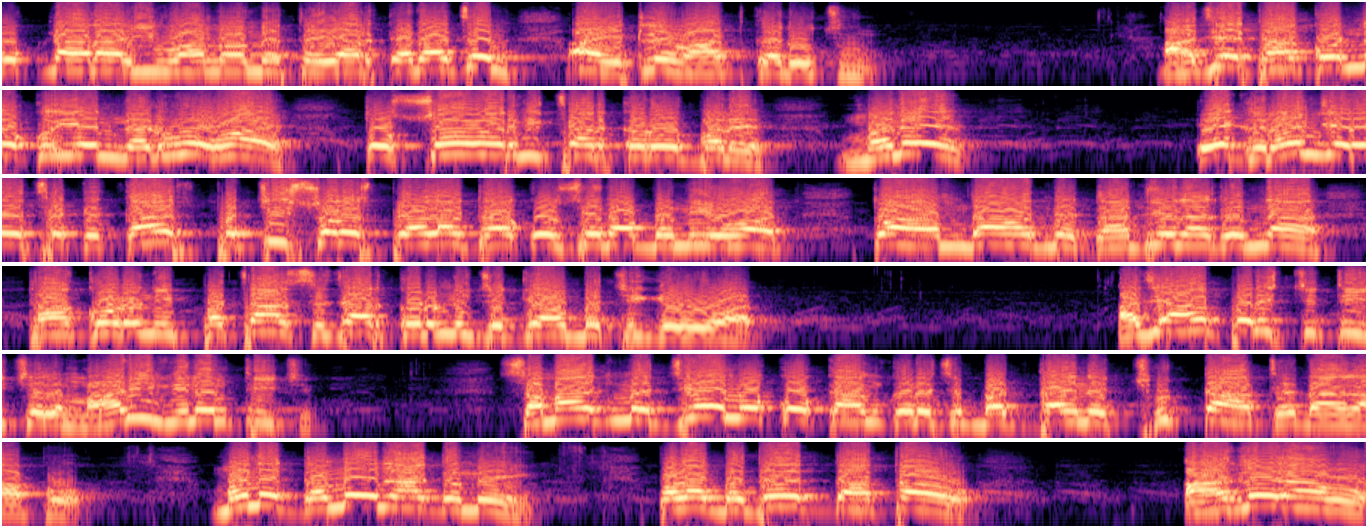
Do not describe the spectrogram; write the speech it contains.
મૂકનારા યુવાનો અમે તૈયાર કર્યા છે આ એટલે વાત કરું છું. આજે ઠાકોરને કોઈએ નડવું હોય તો સો વાર વિચાર કરવો પડે. મને એક રંજ રહે છે કે કાશ પચીસ વર્ષ પહેલા ઠાકોર સેના બની હોત, તો આ અમદાવાદ ને ગાંધીનગરના ઠાકોરોની પચાસ હજાર કરોડની જગ્યાઓ બચી ગઈ હોત. આજે આ પરિસ્થિતિ છે મારી વિનંતી છે. સમાજમાં જે લોકો કામ કરે છે બધાને છૂટા હાથે દાન આપો. મને ગમે ના ગમે, પણ આ બધા દાતાઓ આગળ આવો.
